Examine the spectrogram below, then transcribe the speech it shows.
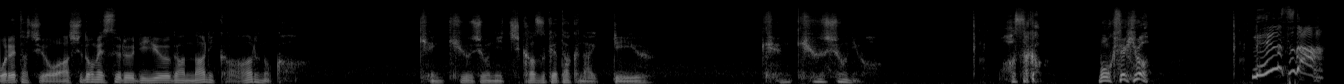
俺たちを足止めする理由が何かあるのか？研究所に近づけたくない理由研究所にはまさか目的はレウスだ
